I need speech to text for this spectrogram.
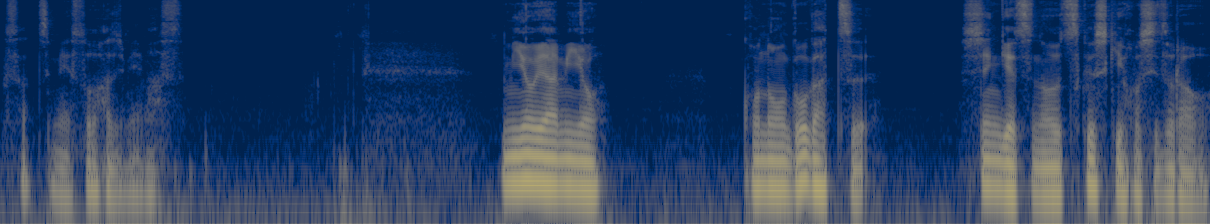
不殺瞑想を始めます。見よやみよ。この5月新月の美しき星空を。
